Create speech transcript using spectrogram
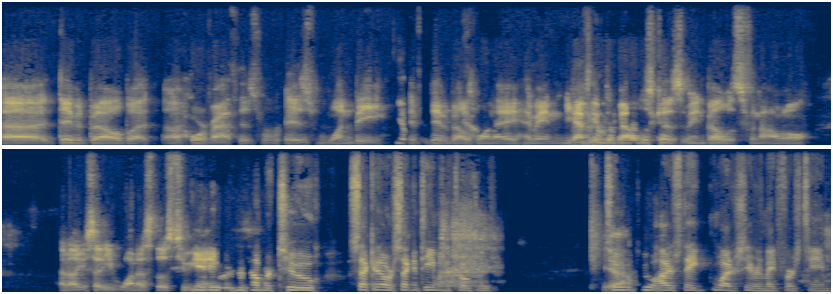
Uh, David Bell, but uh, Horvath is is one B. Yep. If David Bell is Yeah. one A, I mean, you have to give it to Bell just because I mean Bell was phenomenal, and like you said, he won us those two games. He was the number two, second or second team in the coaches. Yeah, Two, two Ohio State wide receivers made first team.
